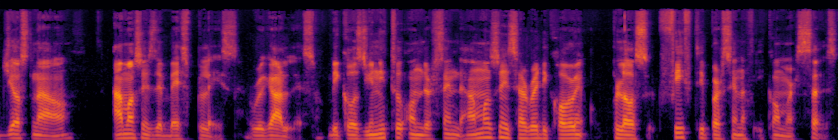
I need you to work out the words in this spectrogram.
just now Amazon is the best place, regardless, because you need to understand that Amazon is already covering plus 50% of e-commerce sales.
